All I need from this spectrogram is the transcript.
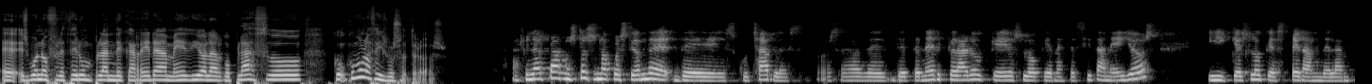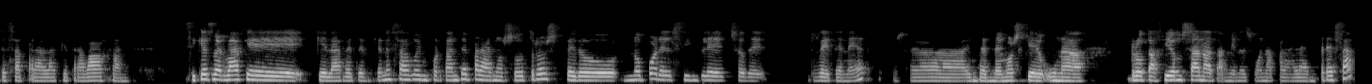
eh, es bueno ofrecer un plan de carrera a medio, a largo plazo. ¿Cómo, lo hacéis vosotros? Al final para nosotros es una cuestión de, escucharles, o sea, de, tener claro qué es lo que necesitan ellos y qué es lo que esperan de la empresa para la que trabajan. Sí que es verdad que, la retención es algo importante para nosotros, pero no por el simple hecho de retener. O sea, entendemos que una rotación sana también es buena para la empresa,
